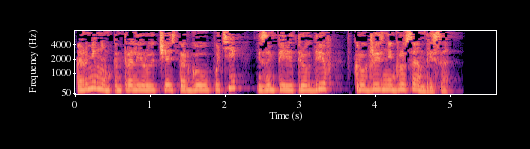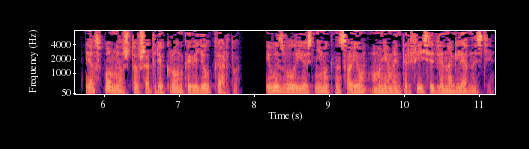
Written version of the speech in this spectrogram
«Арминум контролирует часть торгового пути из Империи Трех Древ в круг жизни Грусандриса». Я вспомнил, что в шатре Кронка видел карту, и вызвал ее снимок на своем мнемоинтерфейсе для наглядности.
